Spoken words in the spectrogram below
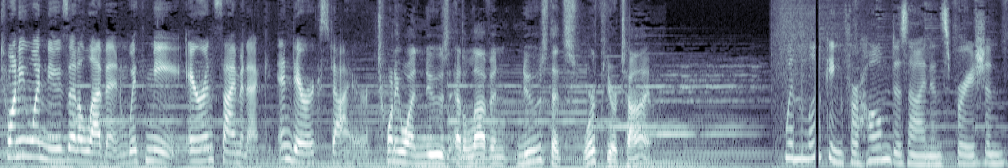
21 News at 11 with me, Aaron Simonek, and Derek Steyer. 21 News at 11, news that's worth your time. When looking for home design inspiration,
